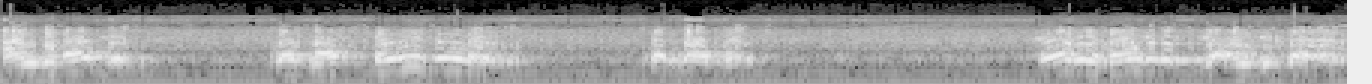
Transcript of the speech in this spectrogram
and without him was not anything made that was made. Here the evangelist John declares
